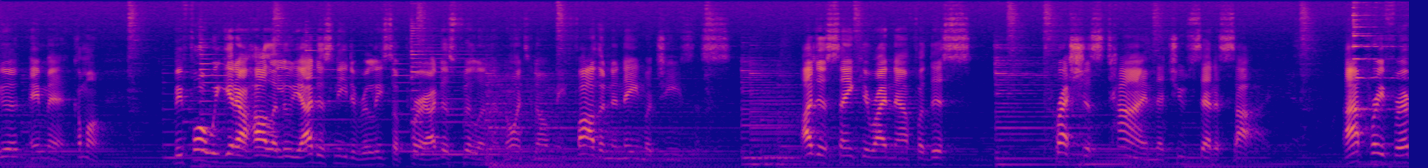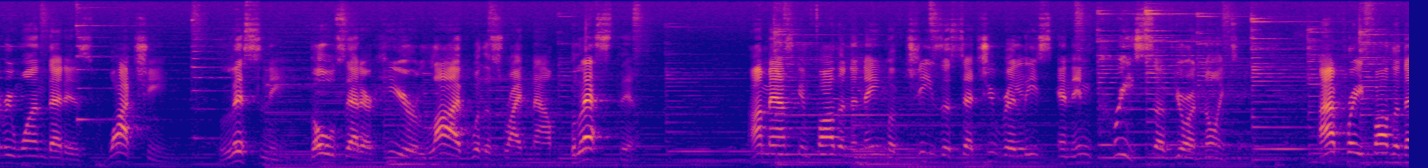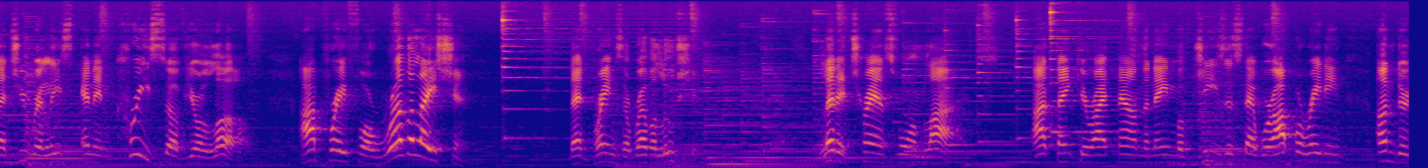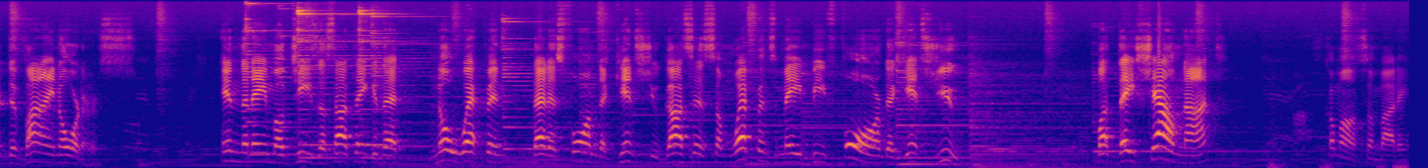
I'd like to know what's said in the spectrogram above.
good? Amen. Come on. Before we get our hallelujah, I just need to release a prayer. I just feel an anointing on me. Father, in the name of Jesus, I just thank you right now for this precious time that you set aside. I pray for everyone that is watching, listening, those that are here live with us right now. Bless them. I'm asking, Father, in the name of Jesus, that you release an increase of your anointing. I pray, Father, that you release an increase of your love. I pray for revelation that brings a revolution. Let it transform lives. I thank you right now in the name of Jesus that we're operating under divine orders. In the name of Jesus, I thank you that no weapon that is formed against you. God says some weapons may be formed against you, but they shall not. Come on, somebody.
